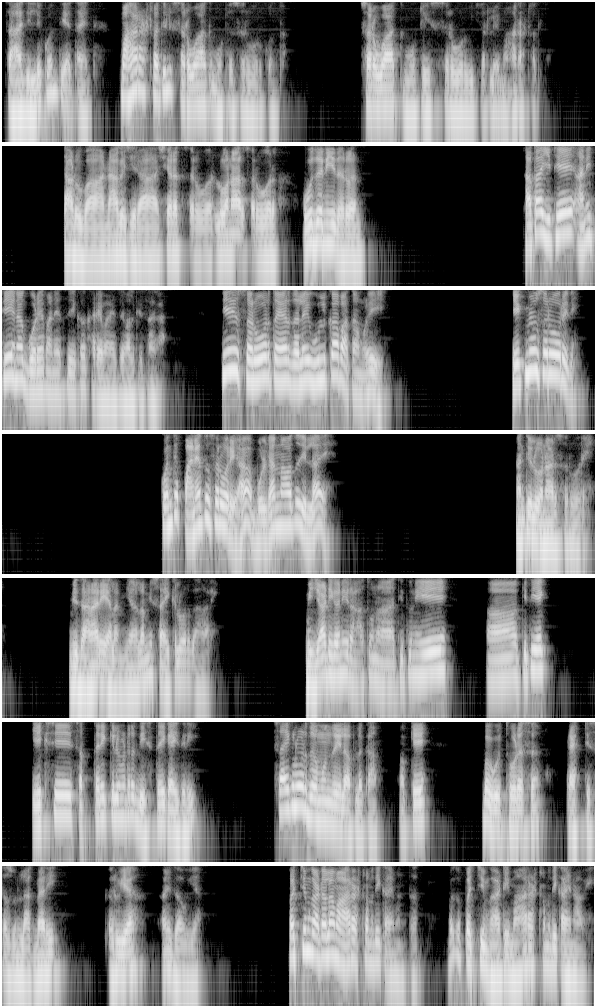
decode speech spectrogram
सहा जिल्हे कोणते येत आहेत? महाराष्ट्रातील सर्वात मोठं सरोवर कोणतं? सर्वात मोठे सरोवर विचारले महाराष्ट्रातले. ताडोबा नागजिरा शरद सरोवर लोणार सरोवर उजनी धरण. आता इथे आणि ते ना गोड्या पाण्याचं एका खऱ्या पाण्याचं मला ते सांगा. ते सरोवर तयार झालंय उल्कापातामुळे एकमेव सरोवर आहे ते. कोणत्या पाण्याचं सरोवर आहे? हा बुलढाणा नावाचा जिल्हा आहे. आणि ते लोणार सरोवर आहे. मी जाणार आहे याला. मी याला मी सायकलवर जाणार आहे. मी ज्या ठिकाणी राहतो ना तिथून हे किती एक एकशे सत्तर एक किलोमीटर दिसतंय काहीतरी. सायकलवर जमून जाईल आपलं काम. ओके? बघू थोडंसं प्रॅक्टिस अजून लागणार आहे. करूया आणि जाऊया. पश्चिम घाटाला महाराष्ट्रामध्ये काय म्हणतात? बघा पश्चिम घाट हे महाराष्ट्रामध्ये काय नाव आहे?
